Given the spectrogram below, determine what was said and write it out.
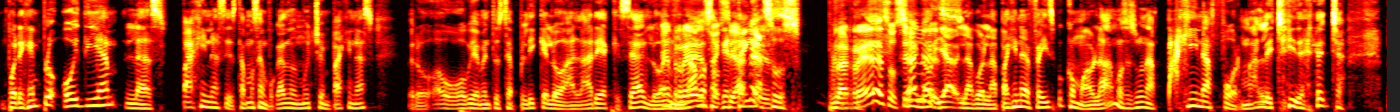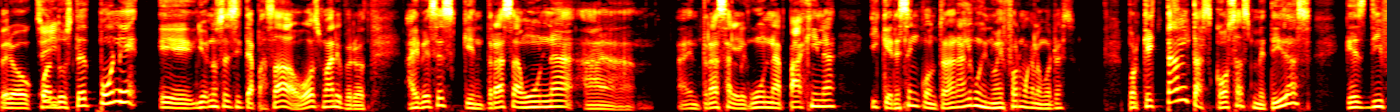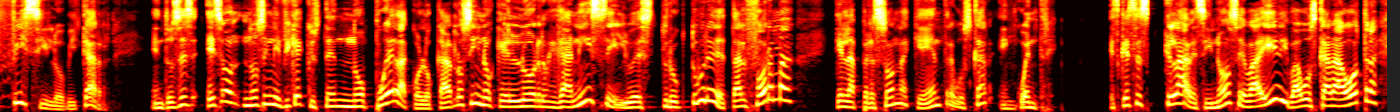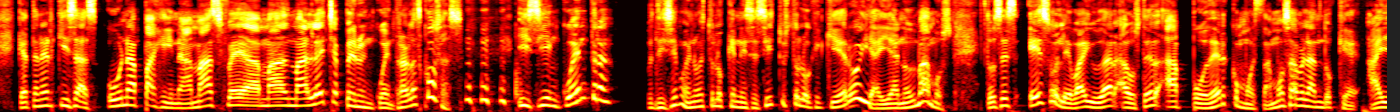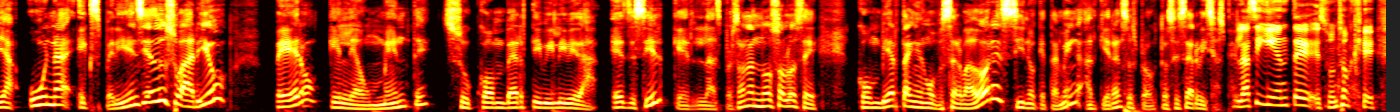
por ejemplo, hoy día las páginas, y estamos enfocando mucho en páginas, pero obviamente usted aplíquelo al área que sea, lo en animamos a que tenga sus las redes sociales. la, página de Facebook, como hablábamos, es una página formal hecha y derecha. Pero cuando usted pone, eh, yo no sé si te ha pasado a vos, Mario, pero hay veces que entras a una, a, entras a alguna página y querés encontrar algo y no hay forma que lo encuentres. Porque hay tantas cosas metidas que es difícil ubicar. Entonces, eso no significa que usted no pueda colocarlo, sino que lo organice y lo estructure de tal forma que la persona que entre a buscar encuentre. Es que esa es clave, si no se va a ir y va a buscar a otra que va a tener quizás una página más fea, más mal hecha, pero encuentra las cosas. y si encuentra, pues dice, bueno, esto es lo que necesito, esto es lo que quiero y allá nos vamos. Entonces, eso le va a ayudar a usted a poder, como estamos hablando, que haya una experiencia de usuario pero que le aumente su convertibilidad. Es decir, que las personas no solo se conviertan en observadores, sino que también adquieran sus productos y servicios. La siguiente es uno que,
